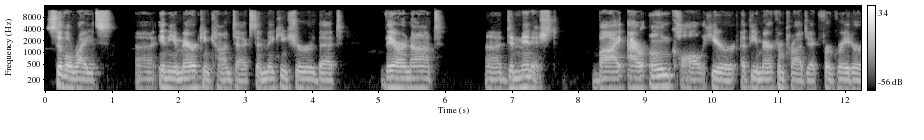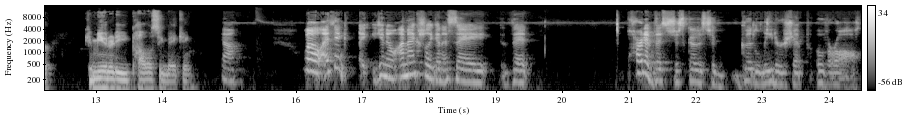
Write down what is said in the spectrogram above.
civil rights uh, in the American context and making sure that they are not uh, diminished by our own call here at the American Project for greater community policymaking. Yeah. Well, I think, you know, I'm actually going to say that part of this just goes to good leadership overall.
